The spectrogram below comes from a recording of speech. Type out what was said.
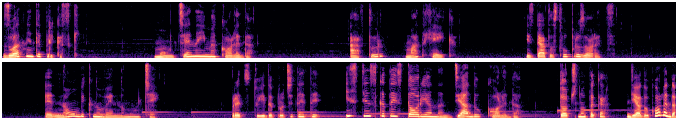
Златните приказки Момче на име Коледа Автор Мат Хейк Издателство Прозорец Едно обикновено момче Предстои да прочетете истинската история на дядо Коледа. Точно така, дядо Коледа.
